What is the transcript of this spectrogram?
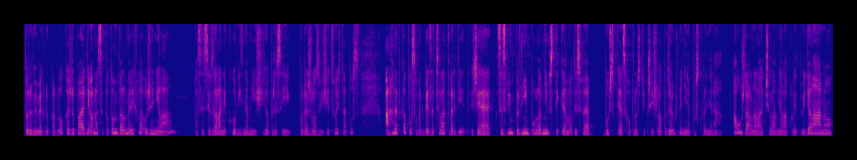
to nevím, jak dopadlo. Každopádně ona se potom velmi rychle oženila, asi si vzala někoho významnějšího, protože se jí podařilo zvýšit svůj status. A hnedka po svatbě začala tvrdit, že se svým prvním pohlavním stykem o ty své božské schopnosti přišla, protože už není neposkvrněná. A už dál naléčila, měla klid vyděláno,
